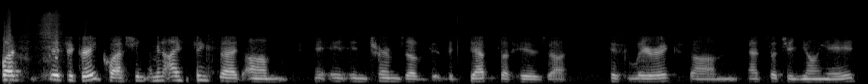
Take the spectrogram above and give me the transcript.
but it's a great question. I mean, I think that um, in, in terms of the depth of his uh, his lyrics um, at such a young age.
